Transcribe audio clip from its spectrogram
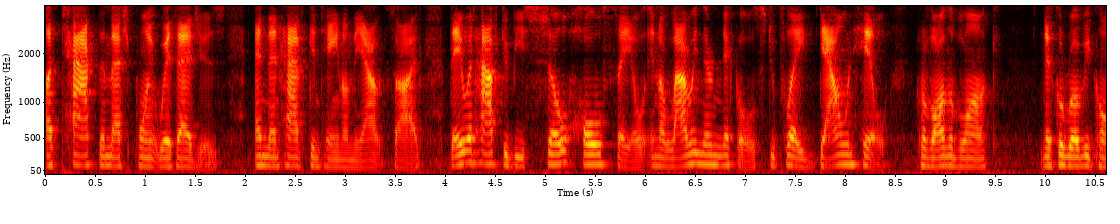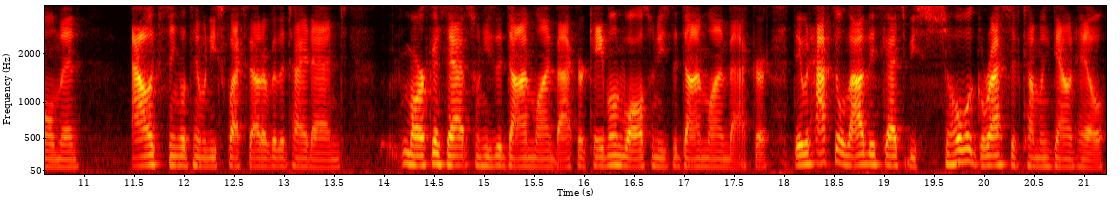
attack the mesh point with edges and then have contain on the outside. They would have to be so wholesale in allowing their nickels to play downhill. Cre'Von LeBlanc, Nickel Robey-Coleman, Alex Singleton when he's flexed out over the tight end, Marcus Epps when he's the dime linebacker, K'Von Wallace when he's the dime linebacker. They would have to allow these guys to be so aggressive coming downhill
